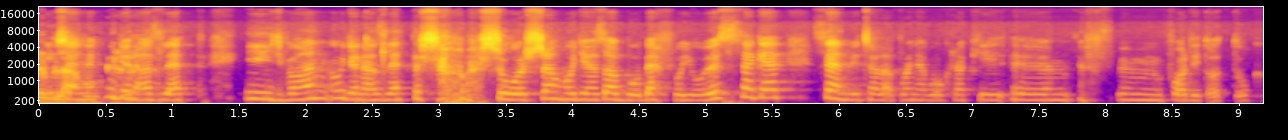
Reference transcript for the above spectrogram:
Több és ennek ugyanaz lett, így van, ugyanaz lett a sorsa, hogy az abból befolyó összeget szendvics alapanyagokra ki, ö, ö, fordítottuk.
